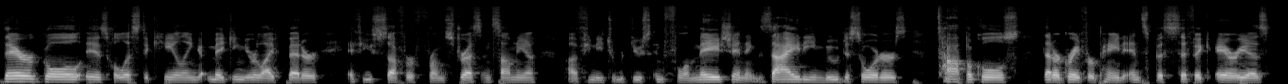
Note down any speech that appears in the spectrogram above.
their goal is holistic healing, making your life better if you suffer from stress, insomnia, uh, if you need to reduce inflammation, anxiety, mood disorders, topicals that are great for pain in specific areas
